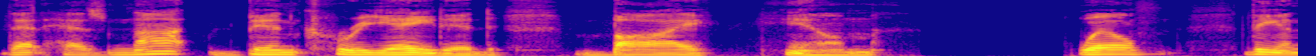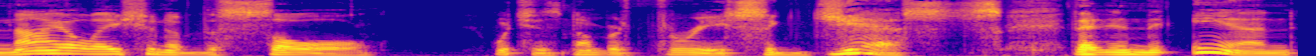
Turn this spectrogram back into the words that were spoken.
that has not been created by him. Well, the annihilation of the soul, which is number three, suggests that in the end,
